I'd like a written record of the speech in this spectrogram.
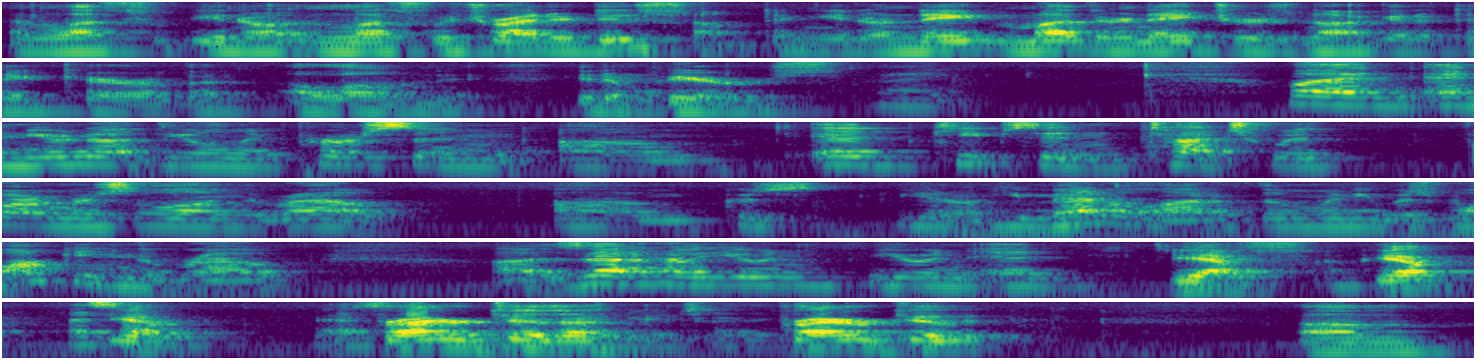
unless, you know, unless we try to do something, you know, na- mother nature's not gonna take care of it alone, it appears. Right. Well, and, and you're not the only person. Um, Ed keeps in touch with farmers along the route because you know he met a lot of them when he was walking the route. Uh, is that how you and you and Ed? Yes. Okay. yep, That's how. yep. That's Prior how to we knew each the, prior to, um,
